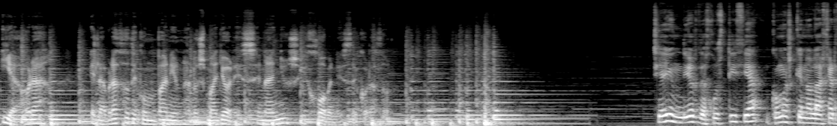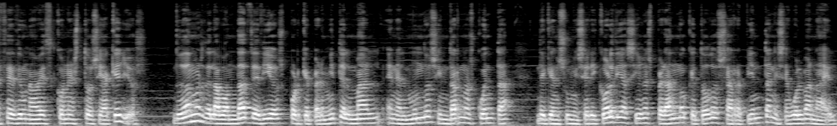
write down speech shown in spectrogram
Y ahora el abrazo de companion a los mayores en años y jóvenes de corazón. Si hay un Dios de justicia, ¿cómo es que no la ejerce de una vez con estos y aquellos? Dudamos de la bondad de Dios porque permite el mal en el mundo sin darnos cuenta de que en su misericordia sigue esperando que todos se arrepientan y se vuelvan a Él,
